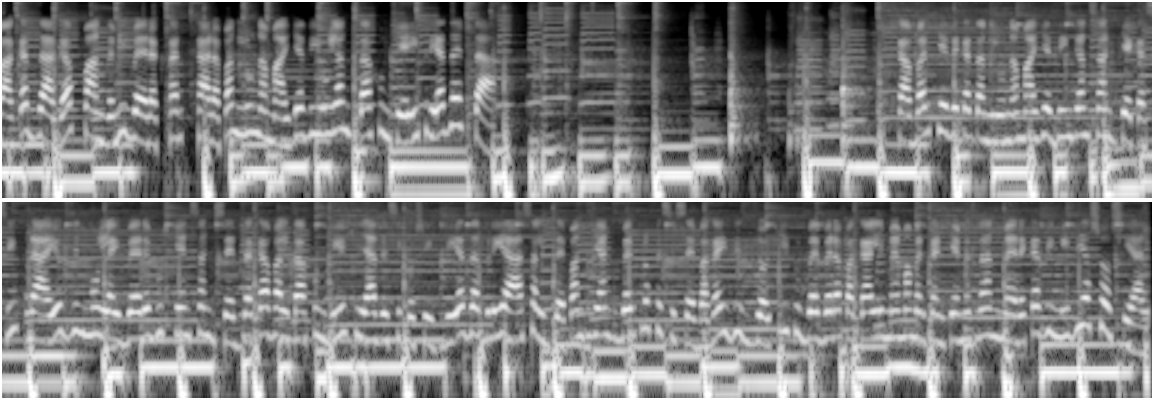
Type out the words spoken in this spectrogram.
Βάκα Τζάγκα, Πάντεμι Μπέρακχαρτ, Χάραπαν Λούνα Μάγια Διούλαν Τάχουν και οι 37. Καβάρ και δεκαταν Λούνα Μάγια Δίγκαν Σαν Κέκαση, Ράιο Τζιν Μούλα Ιμπέρε Μπουσκέν Σαν Ξέτζα Καβαλ Τάχουν 2023 Νταμπρία Άσαλ Τζέπαν Γιάνγκ Μπέρ Προφεσι Σέβαγα Ιδις Τζόκι του Μπέμπερα Πακάλι Μέμα Μερκανκέ Μεσδαν Μέρεκα Δημίδια Social.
